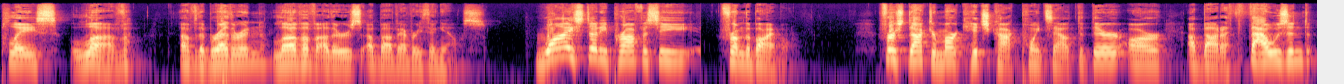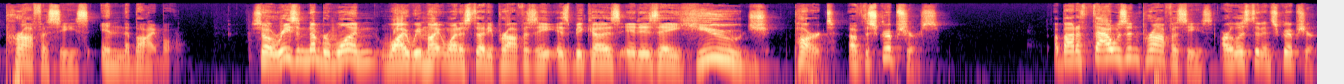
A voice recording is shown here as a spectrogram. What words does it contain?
place love of the brethren, love of others above everything else. Why study prophecy from the Bible? First, Dr. Mark Hitchcock points out that there are about a thousand prophecies in the Bible. So, reason number one why we might want to study prophecy is because it is a huge part of the scriptures. About a thousand prophecies are listed in Scripture.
